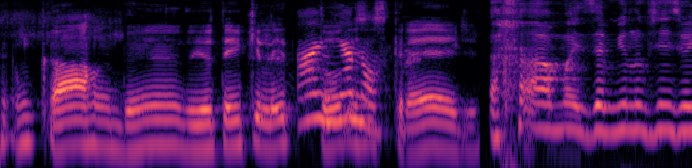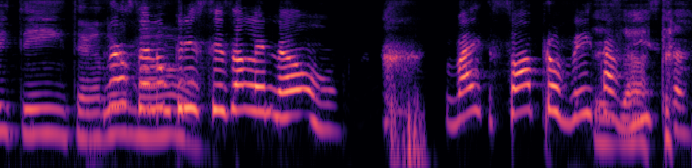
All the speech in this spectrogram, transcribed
Um carro andando e eu tenho que ler Ai, todos os créditos. Ah, mas é 1980, é Não, você não precisa ler, não. Vai, só aproveita a Exato. vista.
